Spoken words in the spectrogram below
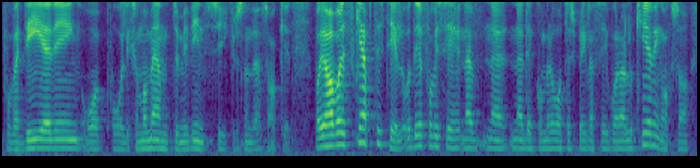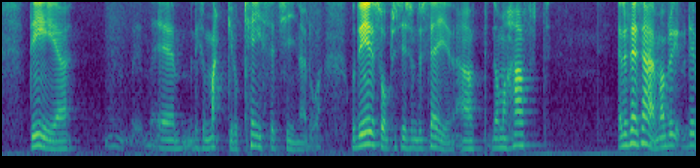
på värdering och på liksom momentum i vinstcykel och sådana där saker. Vad jag har varit skeptisk till, och det får vi se när, när, när det kommer att återspegla sig i vår allokering också, det är eh, liksom makrocaset Kina då. Och det är så, precis som du säger, att de har haft... Eller säg så här, man, det,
